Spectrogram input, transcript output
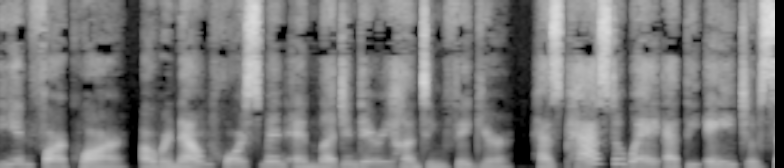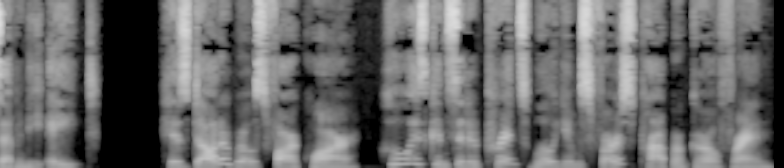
Ian Farquhar, a renowned horseman and legendary hunting figure, has passed away at the age of 78. His daughter Rose Farquhar, who is considered Prince William's first proper girlfriend,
